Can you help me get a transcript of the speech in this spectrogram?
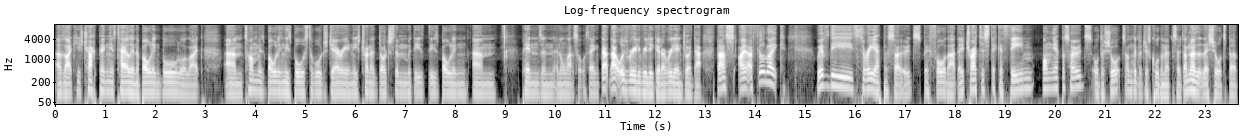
of like he's trapping his tail in a bowling ball or like um, Tom is bowling these balls towards Jerry and he's trying to dodge them with these these bowling um, pins and, and all that sort of thing. That that was really really good. I really enjoyed that. That's I, I feel like with the three episodes before that, they tried to stick a theme on the episodes, or the shorts. I'm going to just call them episodes. I know that they're shorts, but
